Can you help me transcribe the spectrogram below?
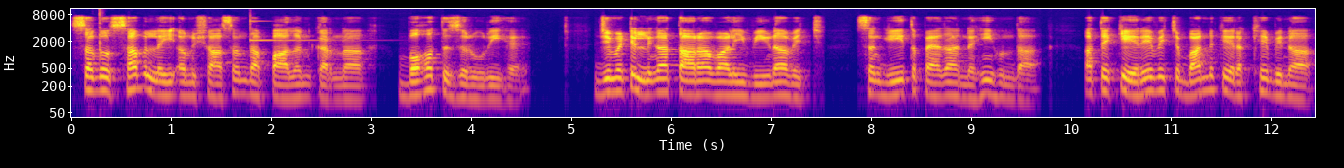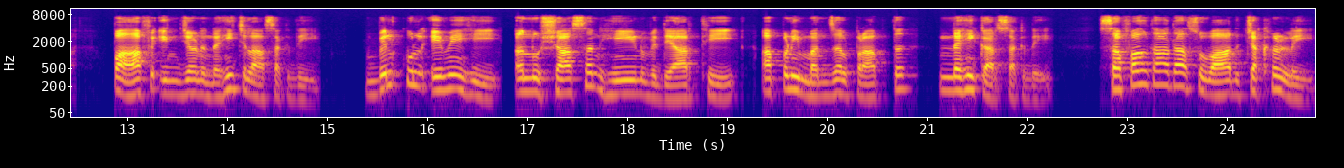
ਸਗੋਂ ਸਭ ਲਈ ਅਨੁਸ਼ਾਸਨ ਦਾ ਪਾਲਨ ਕਰਨਾ ਬਹੁਤ ਜ਼ਰੂਰੀ ਹੈ। ਜਿਵੇਂ ਢਿੱਲੀਆਂ ਤਾਰਾਂ ਵਾਲੀ ਵੀਣਾ ਵਿੱਚ ਸੰਗੀਤ ਪੈਦਾ ਨਹੀਂ ਹੁੰਦਾ ਅਤੇ ਘੇਰੇ ਵਿੱਚ ਬੰਨ ਕੇ ਰੱਖੇ ਬਿਨਾ ਭਾਫ ਇੰਜਣ ਨਹੀਂ ਚਲਾ ਸਕਦੀ। ਬਿਲਕੁਲ ਇਵੇਂ ਹੀ ਅਨੁਸ਼ਾਸਨਹੀਣ ਵਿਦਿਆਰਥੀ ਆਪਣੀ ਮੰਜ਼ਲ ਪ੍ਰਾਪਤ ਨਹੀਂ ਕਰ ਸਕਦੇ। ਸਫਲਤਾ ਦਾ ਸਵਾਦ ਚਖਣ ਲਈ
